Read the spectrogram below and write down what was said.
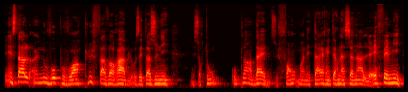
et installent un nouveau pouvoir plus favorable aux États-Unis, mais surtout au plan d'aide du Fonds monétaire international, le FMI,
